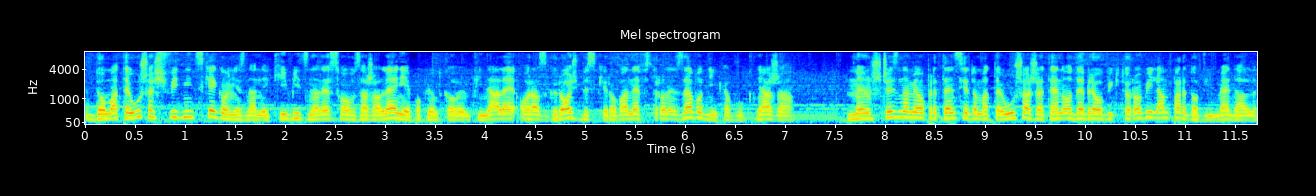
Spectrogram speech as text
Do Mateusza Świdnickiego nieznany kibic nadesłał zażalenie po piątkowym finale oraz groźby skierowane w stronę zawodnika włókniarza. Mężczyzna miał pretensje do Mateusza, że ten odebrał Wiktorowi Lampardowi medal.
